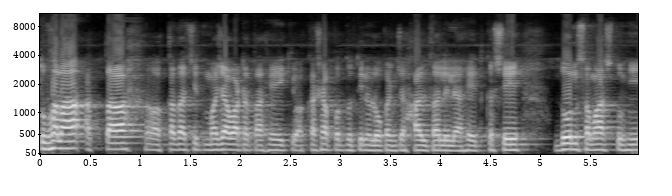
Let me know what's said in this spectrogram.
तुम्हाला आत्ता कदाचित मजा वाटत आहे किंवा कशा पद्धतीने लोकांचे हाल चाललेले आहेत कसे दोन समाज तुम्ही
